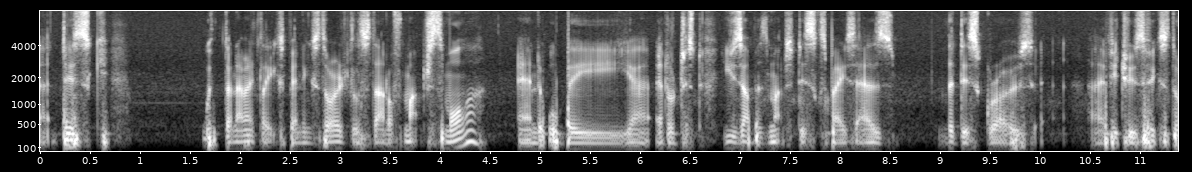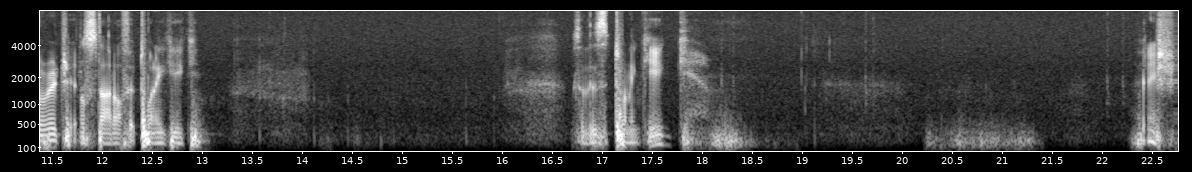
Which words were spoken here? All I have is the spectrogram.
uh, disk with dynamically expanding storage, it'll start off much smaller and it will be, uh, it'll just use up as much disk space as the disk grows. Uh, if you choose fixed storage, it'll start off at 20 gig. So there's 20 gig. Finish.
